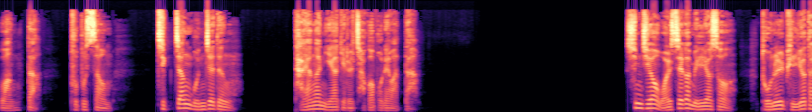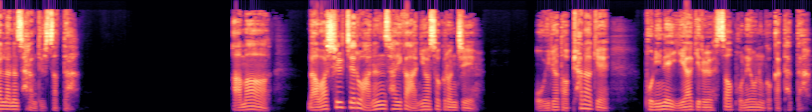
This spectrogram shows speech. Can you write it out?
왕따, 부부싸움, 직장 문제 등 다양한 이야기를 적어 보내왔다. 심지어 월세가 밀려서 돈을 빌려달라는 사람도 있었다. 아마 나와 실제로 아는 사이가 아니어서 그런지 오히려 더 편하게 본인의 이야기를 써 보내오는 것 같았다.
